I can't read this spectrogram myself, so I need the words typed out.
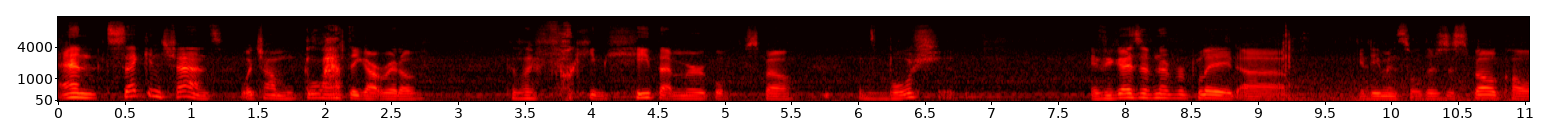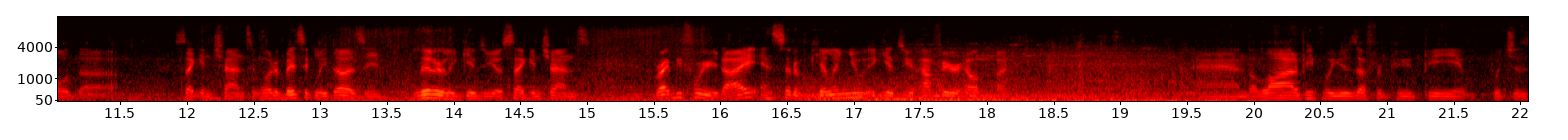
And Second Chance, which I'm glad they got rid of. Because I fucking hate that miracle spell. It's bullshit. If you guys have never played uh, Demon Soul, there's a spell called uh, Second Chance. And what it basically does, it literally gives you a second chance. Right before you die, instead of killing you, it gives you half of your health back a lot of people use that for PvP, which is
